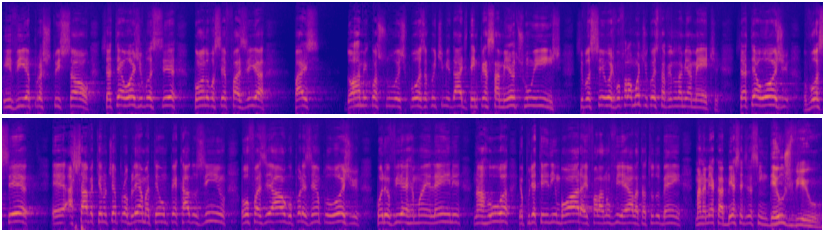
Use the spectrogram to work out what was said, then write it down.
e via prostituição, se até hoje você, quando você fazia, faz dorme com a sua esposa com intimidade, tem pensamentos ruins. Se você hoje, vou falar um monte de coisa que está vindo na minha mente. Se até hoje você é, achava que não tinha problema ter um pecadozinho ou fazer algo. Por exemplo, hoje, quando eu vi a irmã Elaine na rua, eu podia ter ido embora e falar, não vi ela, tá tudo bem. Mas na minha cabeça diz assim, Deus viu.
